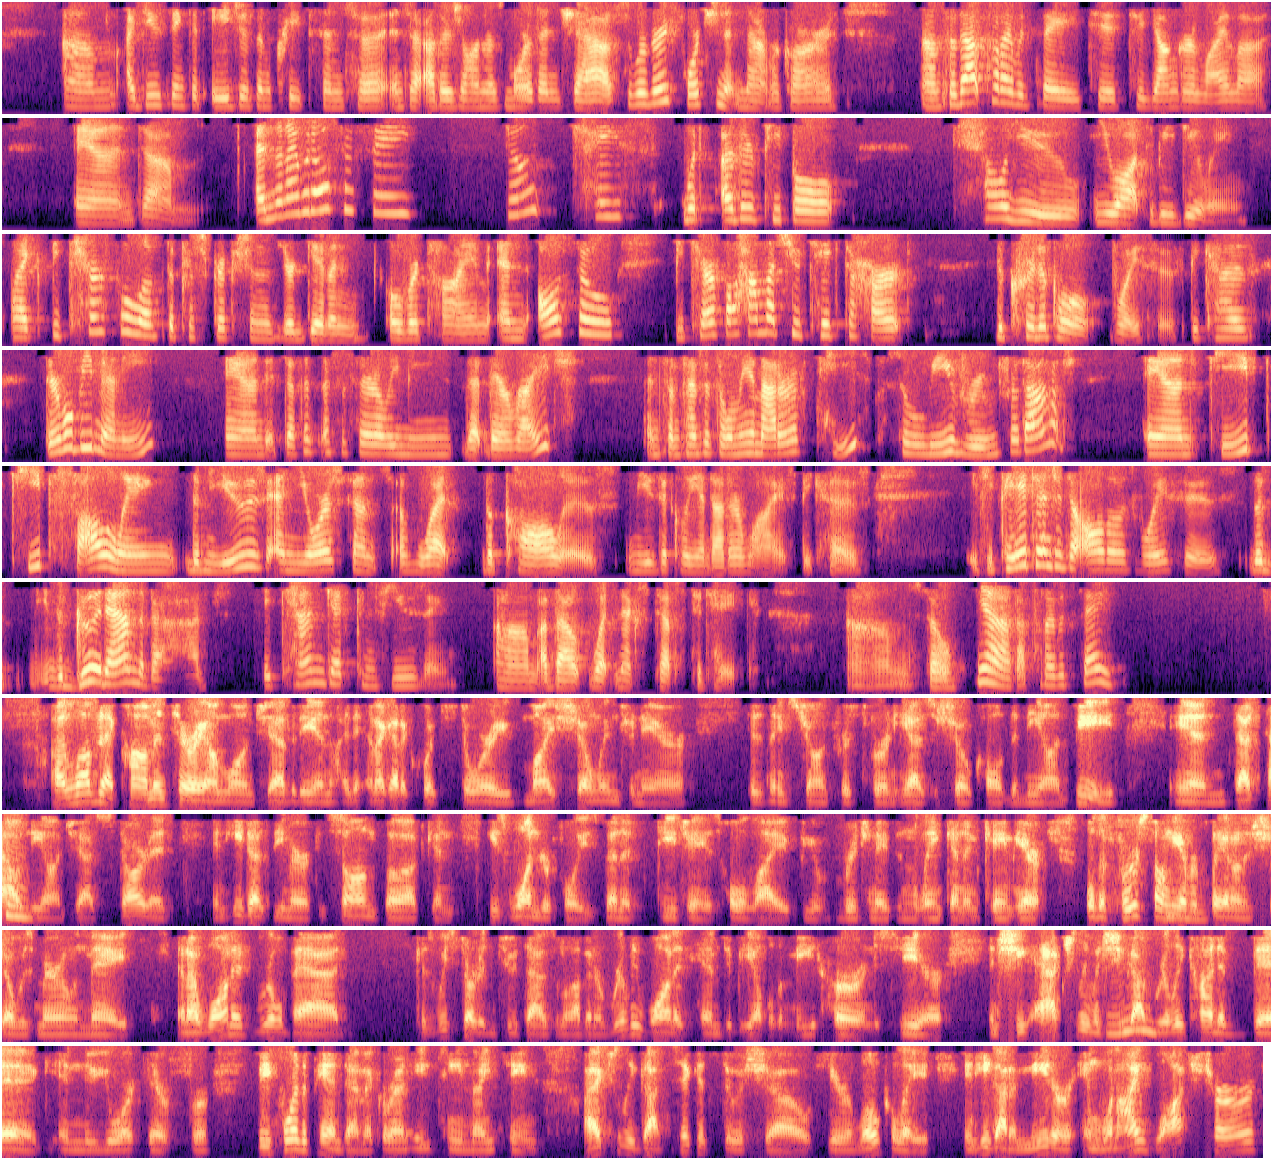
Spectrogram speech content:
Um, I do think that ageism creeps into into other genres more than jazz, so we're very fortunate in that regard. Um, so that's what I would say to to younger Laila, and um, and then I would also say, don't chase what other people tell you you ought to be doing. Like, be careful of the prescriptions you're given over time, and also be careful how much you take to heart the critical voices because there will be many, and it doesn't necessarily mean that they're right. And sometimes it's only a matter of taste, so leave room for that and keep keep following the muse and your sense of what the call is musically and otherwise because if you pay attention to all those voices the the good and the bad it can get confusing um, about what next steps to take um, so yeah that's what i would say i love that commentary on longevity and I, and I got a quick story my show engineer his name's John Christopher, and he has a show called The Neon Beat, and that's how mm. Neon Jazz started. And he does the American Songbook, and he's wonderful. He's been a DJ his whole life. He originated in Lincoln and came here. Well, the first song mm. he ever hmm. played on his show was Marilyn Maye, and I wanted real bad because we started in 2011. I really wanted him to be able to meet her and to see her. And she actually, when she mm. got really kind of big in New York there for before the pandemic, around 18, 19, I actually got tickets to a show here locally, and he got to meet her. And when I watched her,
